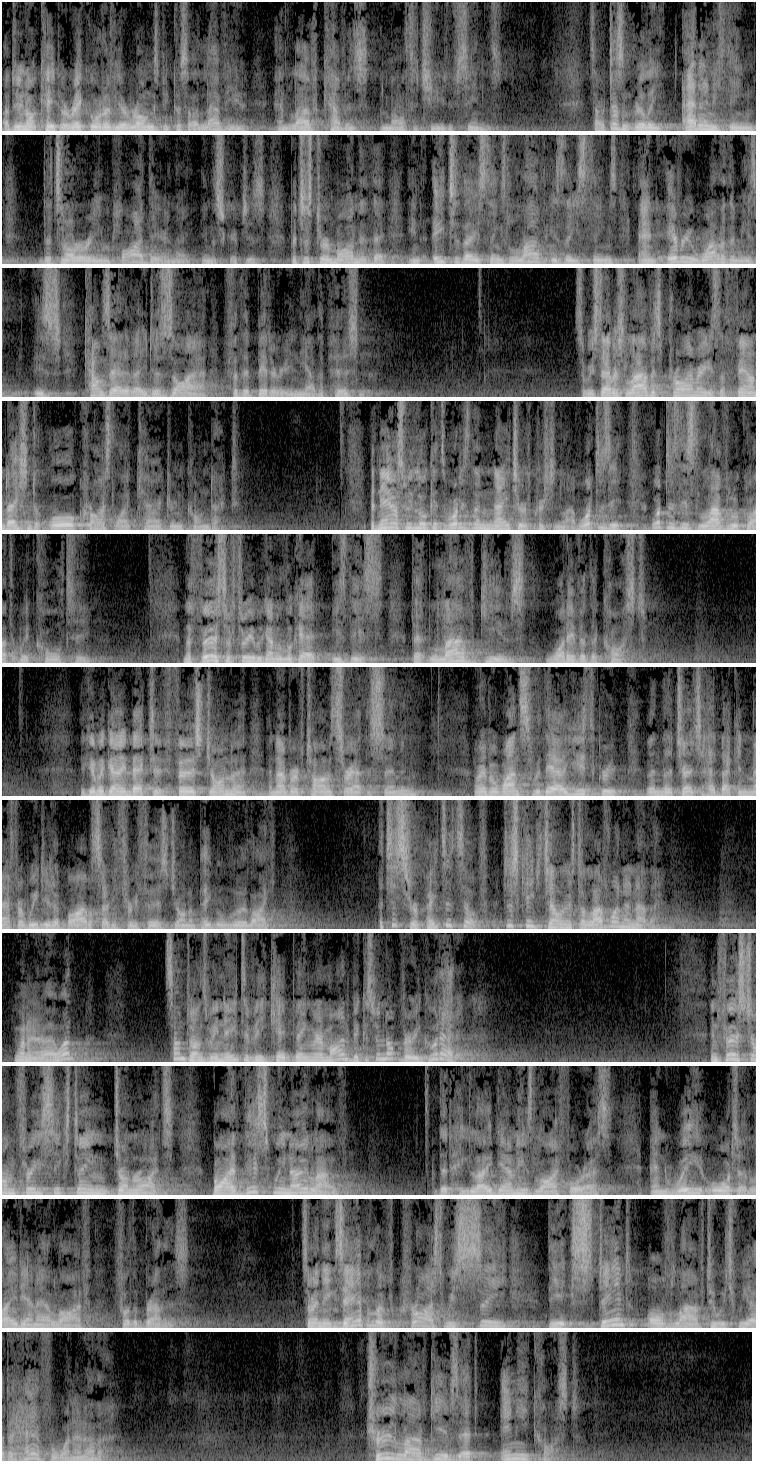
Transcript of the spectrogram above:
I do not keep a record of your wrongs because I love you, and love covers a multitude of sins. So it doesn't really add anything that's not already implied there in the, in the scriptures, but just a reminder that in each of those things, love is these things, and every one of them is, is, comes out of a desire for the better in the other person. So we establish love as primary, as the foundation to all Christ like character and conduct. But now, as we look at what is the nature of Christian love, what does, it, what does this love look like that we're called to? And the first of three we're going to look at is this that love gives whatever the cost. Again, we're going back to 1 John a, a number of times throughout the sermon. I remember once with our youth group, in the church I had back in Mafra, we did a Bible study through 1 John, and people were like, it just repeats itself. It just keeps telling us to love one another. You want to know what? Sometimes we need to be kept being reminded because we're not very good at it. In 1 John 3:16, John writes, "By this we know love, that he laid down his life for us, and we ought to lay down our life for the brothers." So in the example of Christ, we see the extent of love to which we are to have for one another. True love gives at any cost.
